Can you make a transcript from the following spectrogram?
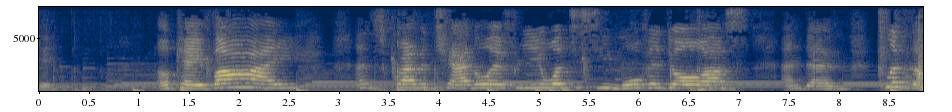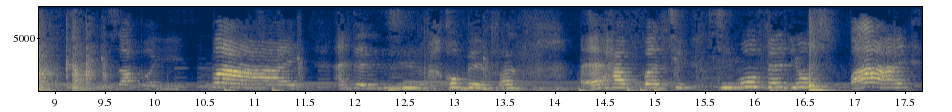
Okay. Bye. And subscribe the channel if you want to see more videos. And then click the thumbs up on you. Bye. And then hope you fun. Uh, have fun to see more videos. Bye.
